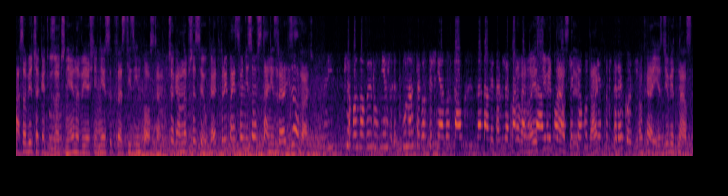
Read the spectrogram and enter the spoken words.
A sobie czekać grzecznie na wyjaśnienie z- kwestii z impostem. Czekam na przesyłkę, której Państwo nie są w stanie zrealizować. List przewozowy również 12 stycznia został nadany, także paczka dobra, no jest wysłana w 19, przeciągu tak? 24 godzin. Okej, jest 19.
